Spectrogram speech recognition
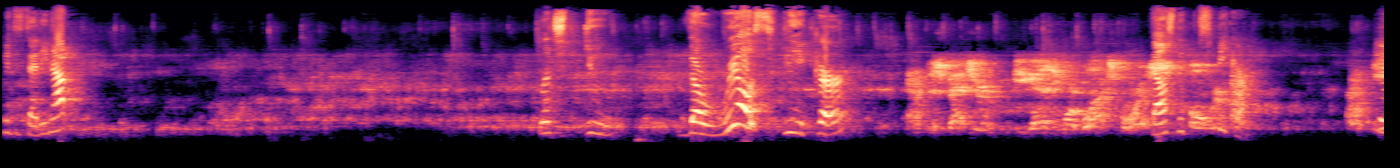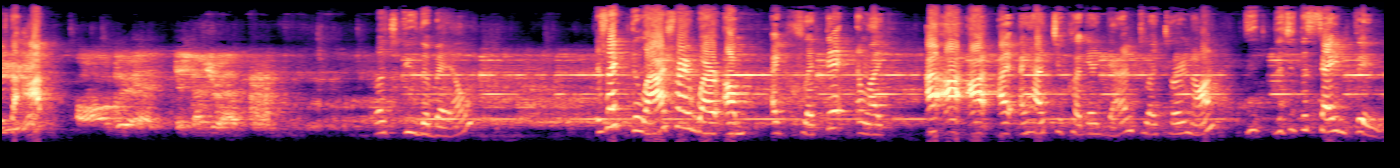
Here's the setting app. Let's do the real speaker. Dispatcher, you got any more blocks for us? That's the speaker. Here's the app. All clear ahead. Dispatcher out. Let's do the bell. It's like the last time where um I clicked it and like I I I I, I had to click it again to like turn it on. This, this is the same thing.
